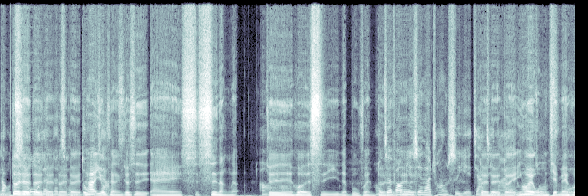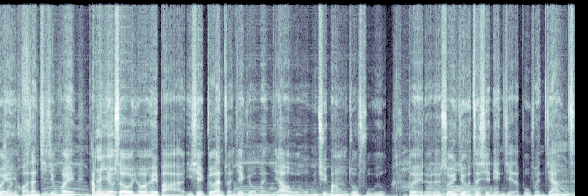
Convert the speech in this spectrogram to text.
到植物人的程度，他有可能就是诶失失能了。就是或者失医的部分，对这方面现在创世也加进来。对对对，因为我们姐妹会华山基金会，他们有时候会会把一些个案转接给我们，要我们去帮他们做服务。对对对，所以就有这些连接的部分这样子。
